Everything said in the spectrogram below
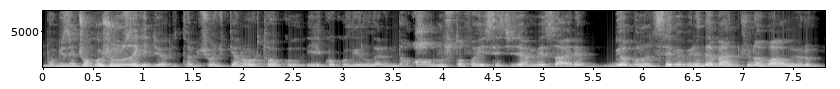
Bu bizim çok hoşumuza gidiyordu tabii çocukken ortaokul, ilkokul yıllarında. Aa Mustafa'yı seçeceğim vesaire. Ya bunun sebebini de ben şuna bağlıyorum.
